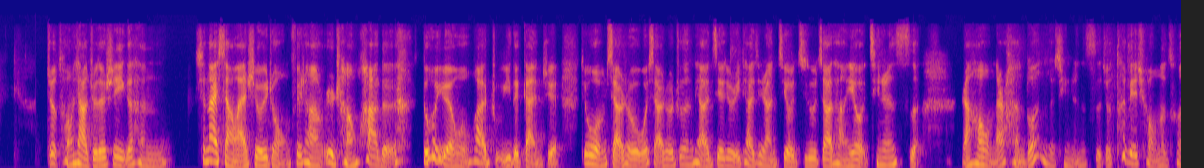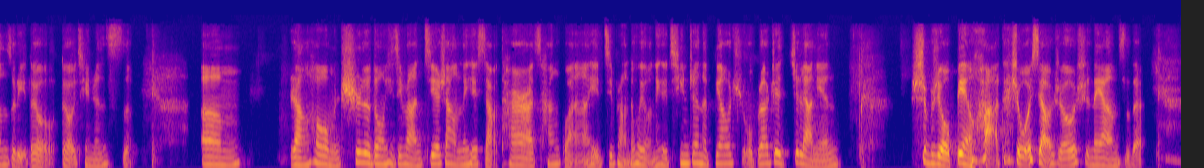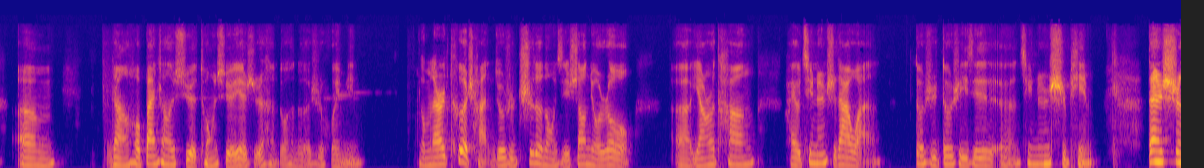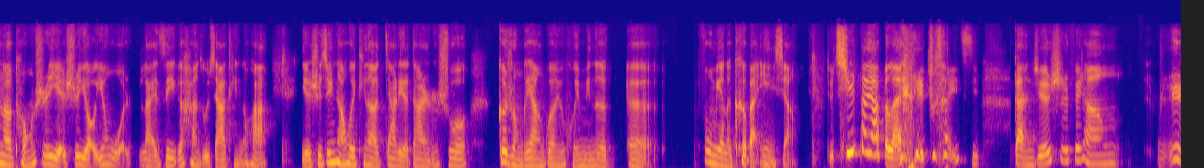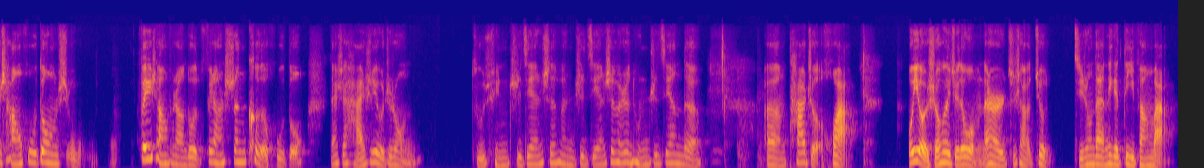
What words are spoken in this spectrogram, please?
就从小觉得是一个很，现在想来是有一种非常日常化的 多元文化主义的感觉。就我们小时候，我小时候住的那条街，就是一条街上既有基督教堂，也有清真寺。然后我们那儿很多很多清真寺，就特别穷的村子里都有都有清真寺，嗯，然后我们吃的东西基本上街上的那些小摊儿啊、餐馆啊，也基本上都会有那个清真的标志。我不知道这这两年是不是有变化，但是我小时候是那样子的，嗯，然后班上的学同学也是很多很多的是回民。我们那儿特产就是吃的东西，烧牛肉，呃，羊肉汤，还有清真十大碗。都是都是一些呃清真食品，但是呢，同时也是有，因为我来自一个汉族家庭的话，也是经常会听到家里的大人说各种各样关于回民的呃负面的刻板印象。就其实大家本来 住在一起，感觉是非常日常互动，是非常非常多非常深刻的互动，但是还是有这种族群之间、身份之间、身份认同之间的嗯他者化。我有时候会觉得，我们那儿至少就集中在那个地方吧。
